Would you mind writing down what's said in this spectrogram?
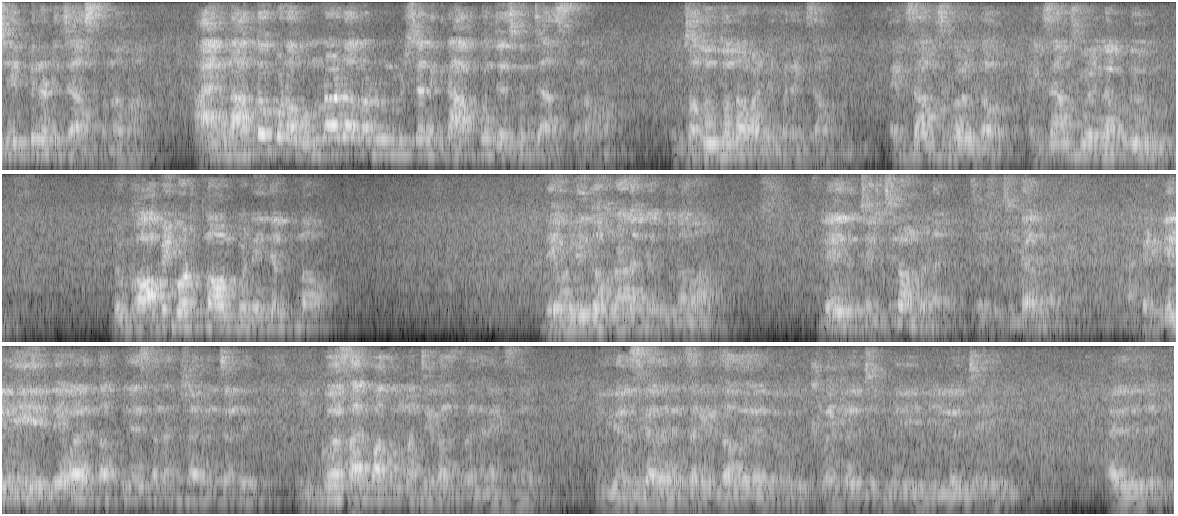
చెప్పినట్టు చేస్తున్నామా? ఆయన నాతో కూడా ఉన్నాడు అన్నటువంటి విషయాన్ని జ్ఞాపకం చేసుకొని చేస్తున్నామా? నువ్వు చదువుతున్నావండి ఫర్ ఎగ్జాంపుల్ ఎగ్జామ్స్కి వెళ్తావు. ఎగ్జామ్స్కి వెళ్ళినప్పుడు నువ్వు కాపీ కొడుతున్నావు అనుకోండి ఏం చెప్తున్నావు? దేవుడు నీతో ఉన్నాడని చెప్తున్నావా? లేదు చర్చిలో ఉన్నాడు ఆయన. చర్చి కదా అక్కడికి వెళ్ళి దేవా నేను తప్పు చేస్తాను క్షమించండి. ఇంకోసారి మాత్రం మంచిగా రాస్తాను నేను ఎగ్జామ్ నీకు తెలుసు కదా నేను సరిగ్గా చదవలేదు. ఫ్లడ్ వచ్చింది నీళ్ళు వచ్చాయి. అది చెప్పి.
